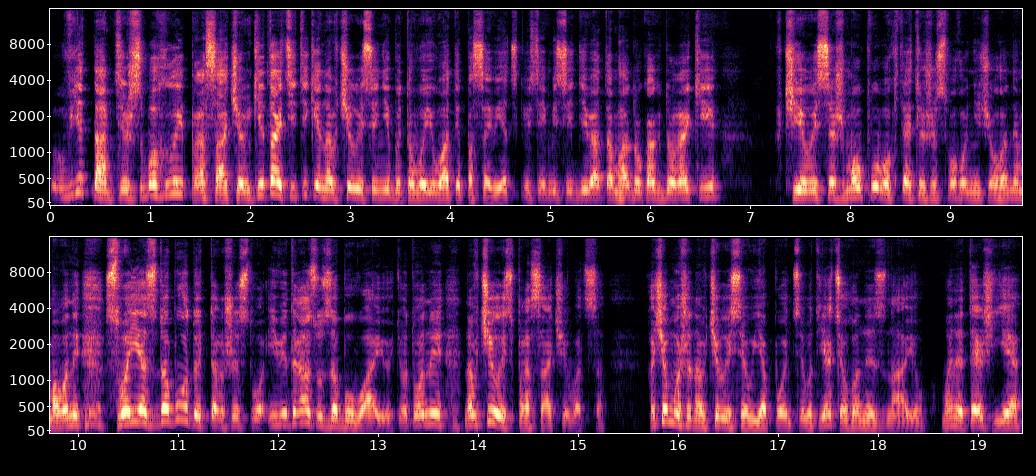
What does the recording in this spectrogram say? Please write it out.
В'єтнамці ж змогли просачувати. Китайці тільки навчилися нібито воювати по-совєтськи в 79-му году, як дураки. Вчилися ж мовпово, китайці ж свого нічого нема. Вони своє здобудуть торжество і відразу забувають. От вони навчились просачуватися. Хоча, може, навчилися в японців. От я цього не знаю. У мене теж є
